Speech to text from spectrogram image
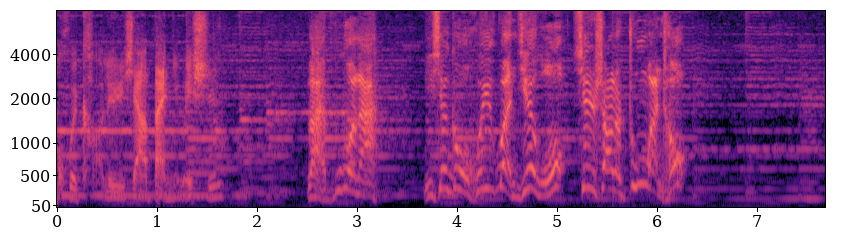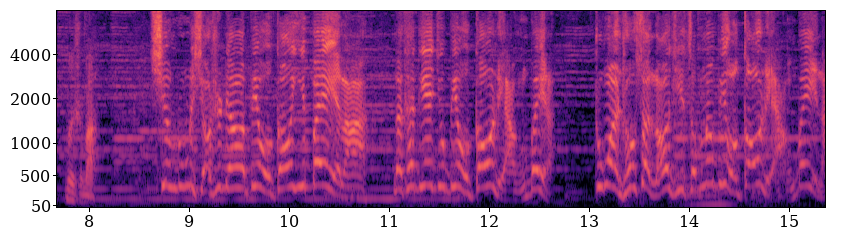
我会考虑一下拜你为师。来，不过呢，你先跟我回万劫谷，先杀了钟万仇。为什么？姓钟的小师娘比我高一倍了，那他爹就比我高两倍了。钟万仇算老几？怎么能比我高两倍呢？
